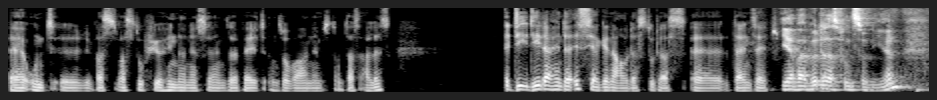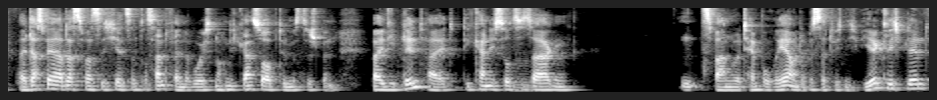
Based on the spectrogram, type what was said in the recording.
Äh, und äh, was, was du für Hindernisse in der Welt und so wahrnimmst und das alles. Die Idee dahinter ist ja genau, dass du das äh, dein Selbst. Ja, aber würde das funktionieren? Weil das wäre das, was ich jetzt interessant fände, wo ich noch nicht ganz so optimistisch bin. Weil die Blindheit, die kann ich sozusagen zwar nur temporär und du bist natürlich nicht wirklich blind,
